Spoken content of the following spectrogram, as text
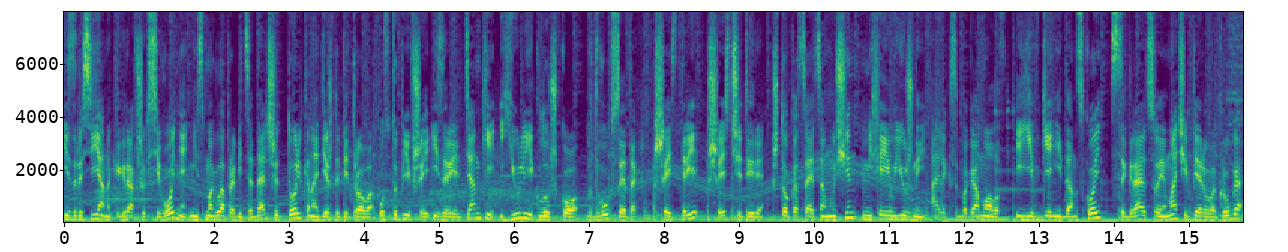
Из россиянок, игравших сегодня, не смогла пробиться дальше только Надежда Петрова, уступившая израильтянке Юлии Глушко в двух сетах 6-3, 6-4. Что касается мужчин, Михаил Южный, Алекс Богомолов и Евгений Донской сыграют свои матчи первого круга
